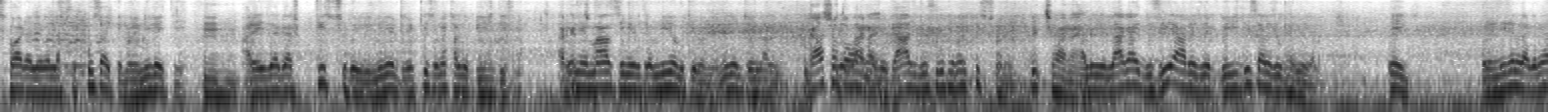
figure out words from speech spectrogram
ছয়টা লেভেল লাগছে ফুচাইতে মানে নিরাইতে আর এই জায়গায় কিচ্ছু করিনি নিরেন্ট্রেন কিছু না খালি বীজ দিছি। মাল সিংয়ের ভিতরে নিয়ম কীভাবে? নিরেন্ট্রেন লাগে না। ঘাসও তো হয় লাগাইনি, গাছ বসে উঠে নাই কিচ্ছু নেই। কিচ্ছু হয় নাই? খালি লাগাই দিছি আর যে বীজ দিছি আর যে উঠাই নিয়ে গেলাম। এই মানে নিরেন লাগে না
